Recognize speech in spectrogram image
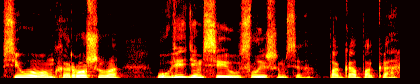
Всего вам хорошего. Увидимся и услышимся. Пока-пока.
